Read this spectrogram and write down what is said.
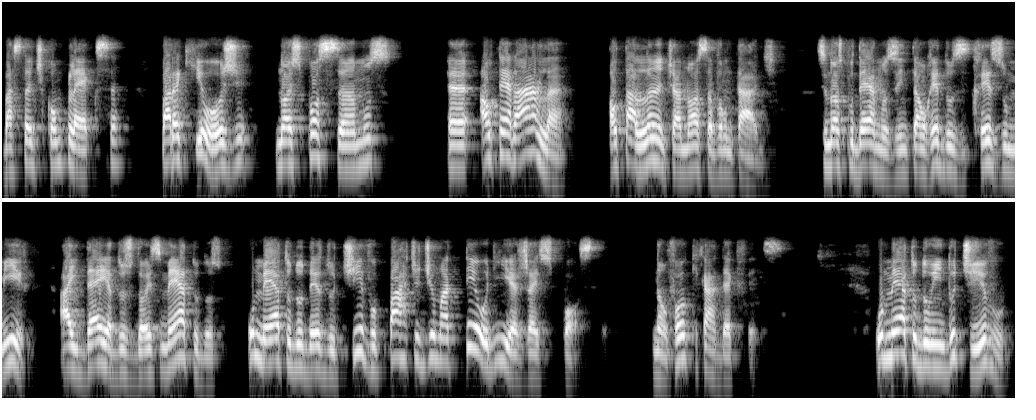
bastante complexa, para que hoje nós possamos é, alterá-la ao talante, à nossa vontade. Se nós pudermos, então, resumir a ideia dos dois métodos, o método dedutivo parte de uma teoria já exposta. Não foi o que Kardec fez. O método indutivo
